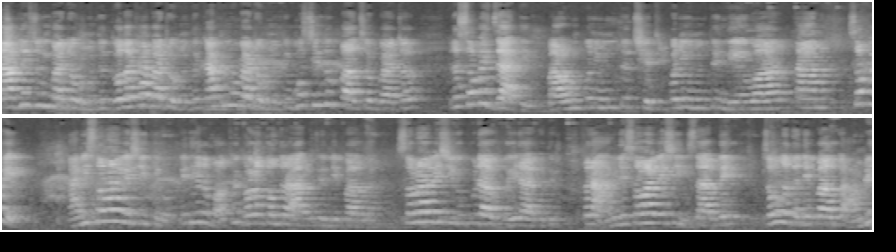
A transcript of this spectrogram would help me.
ताप्लेजुङबाट हुनुहुन्थ्यो दोलखाबाट हुनुहुन्थ्यो काठमाडौँबाट हुनुहुन्थ्यो म सिन्धुपाल्चोकबाट र सबै जाति बाहुन पनि हुनुहुन्थ्यो छेत्री पनि हुनुहुन्थ्यो नेवार तामा सबै हामी समावेशी थियौँ। त्यतिखेर भर्खर गणतन्त्र आएको थियो नेपालमा। समावेशीको कुरा भइरहेको थियो। तर हामीले समावेशी हिसाबले जाउँ न त नेपालको हाम्रै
